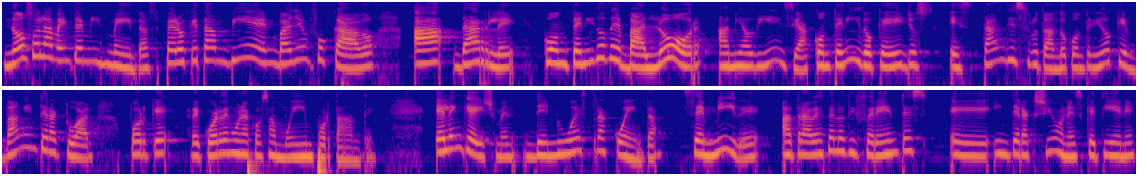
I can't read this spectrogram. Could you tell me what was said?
no solamente mis metas, pero que también vaya enfocado a darle contenido de valor a mi audiencia, contenido que ellos están disfrutando, contenido que van a interactuar, porque recuerden una cosa muy importante, el engagement de nuestra cuenta se mide a través de las diferentes eh, interacciones que tiene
